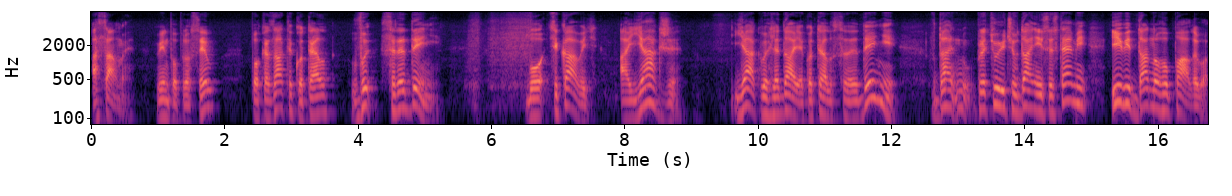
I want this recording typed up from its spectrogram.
А саме, він попросив показати котел в середині. Бо цікавить, а як же, як виглядає котел всередині, в дан... ну, працюючи в даній системі і від даного палива.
